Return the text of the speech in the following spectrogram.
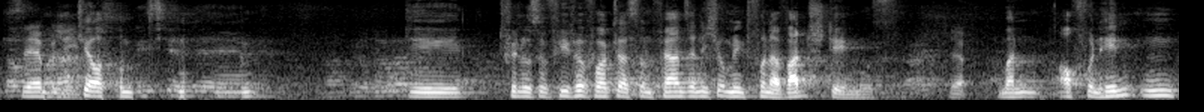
glaub, sehr man beliebt. hat ja auch so ein bisschen äh, die Philosophie verfolgt, dass so ein Fernseher nicht unbedingt von der Wand stehen muss. Ja. Man, auch von hinten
